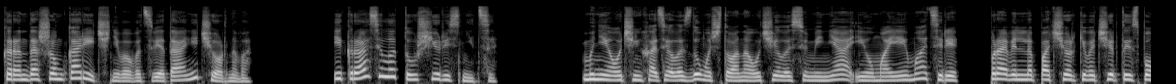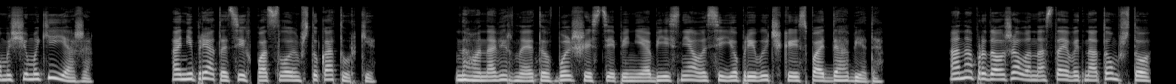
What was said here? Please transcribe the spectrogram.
карандашом коричневого цвета, а не черного, и красила тушью ресницы. Мне очень хотелось думать, что она училась у меня и у моей матери правильно подчеркивать черты с помощью макияжа а не прятать их под слоем штукатурки. Но, наверное, это в большей степени объяснялось ее привычкой спать до обеда. Она продолжала настаивать на том, что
